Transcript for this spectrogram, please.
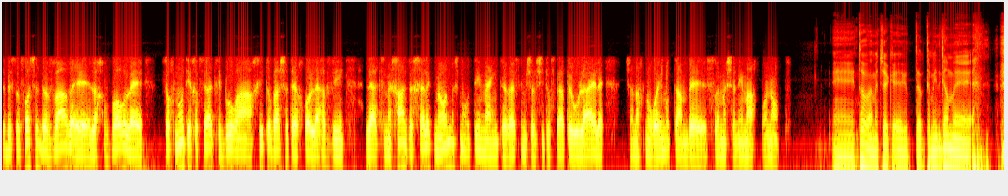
ובסופו של דבר אה, לחבור לסוכנות יחסי הציבור הכי טובה שאתה יכול להביא לעצמך, זה חלק מאוד משמעותי מהאינטרסים של שיתופי הפעולה האלה, שאנחנו רואים אותם ב-20 השנים האחרונות. אה, טוב, האמת שתמיד גם אה,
